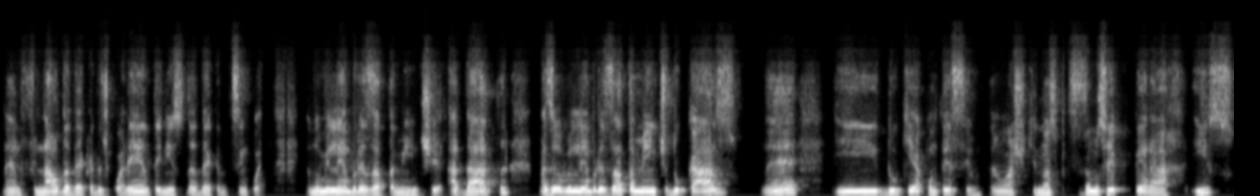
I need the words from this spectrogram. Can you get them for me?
né, no final da década de 40, início da década de 50. Eu não me lembro exatamente a data, mas eu me lembro exatamente do caso, né, e do que aconteceu. Então, acho que nós precisamos recuperar isso,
